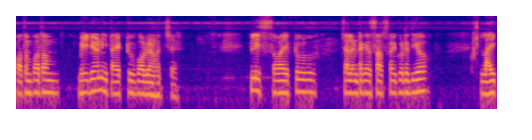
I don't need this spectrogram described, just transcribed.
প্রথম প্রথম ভিডিও নিই তাই একটু প্রবলেম হচ্ছে। প্লিজ সবাই একটু চ্যানেলটাকে সাবস্ক্রাইব করে দিও। লাইক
